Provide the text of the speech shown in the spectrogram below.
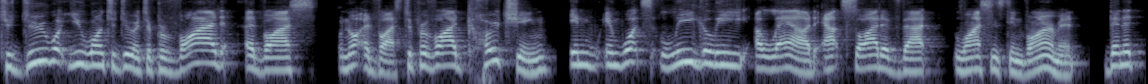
to do what you want to do and to provide advice, or not advice, to provide coaching in, in what's legally allowed outside of that licensed environment, then it,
